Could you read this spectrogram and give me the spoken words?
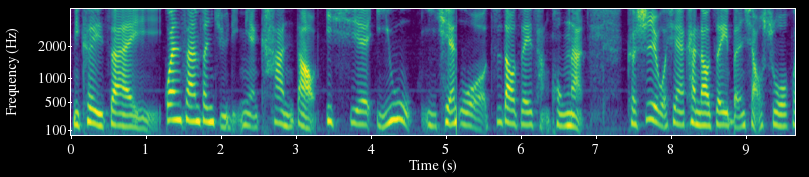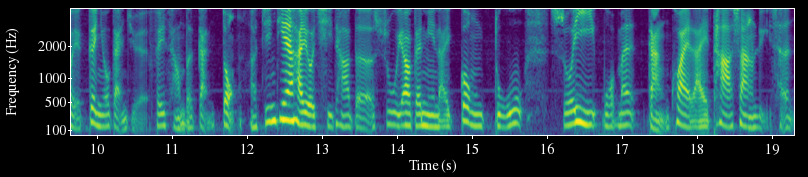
你可以在关山分局里面看到一些遗物。以前我知道这一场空难。可是我现在看到这一本小说会更有感觉，非常的感动啊！今天还有其他的书要跟您来共读，所以我们赶快来踏上旅程。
